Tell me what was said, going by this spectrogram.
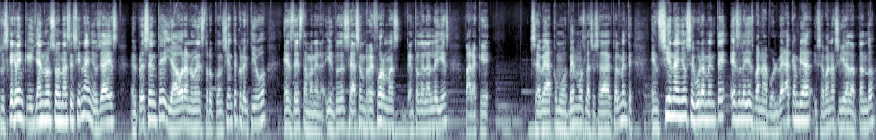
pues ¿qué creen? Que ya no son hace 100 años, ya es el presente y ahora nuestro consciente colectivo es de esta manera. Y entonces se hacen reformas dentro de las leyes para que se vea como vemos la sociedad actualmente. En 100 años seguramente esas leyes van a volver a cambiar y se van a seguir adaptando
